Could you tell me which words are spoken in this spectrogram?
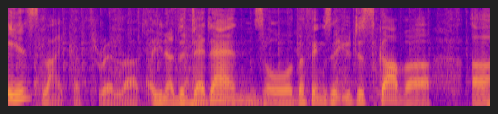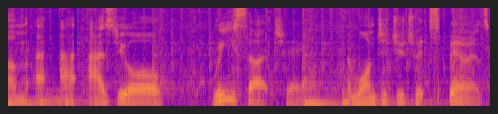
is like a thriller. You know, the dead ends or the things that you discover um, a- a- as you're researching. I wanted you to experience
